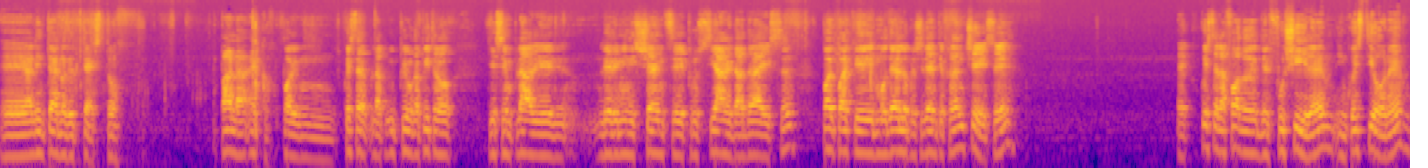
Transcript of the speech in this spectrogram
eh, all'interno del testo. Parla ecco poi um, questo è la, il primo capitolo di esemplari le reminiscenze prussiane da Dreis poi qualche modello precedente francese. Ecco, questa è la foto del fucile in questione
